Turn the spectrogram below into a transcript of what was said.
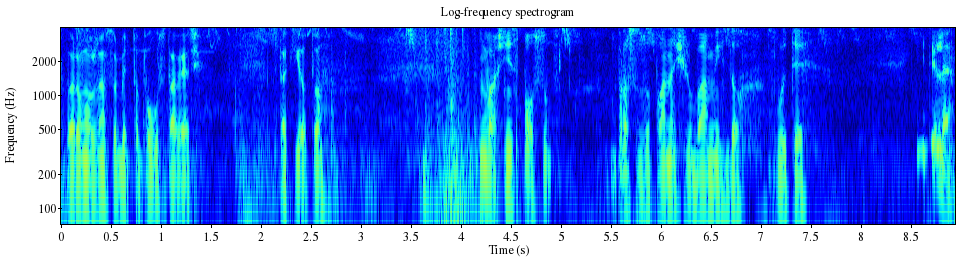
skoro można sobie to poustawiać w taki oto właśnie sposób. Po prostu złapane śrubami do płyty i tyle.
